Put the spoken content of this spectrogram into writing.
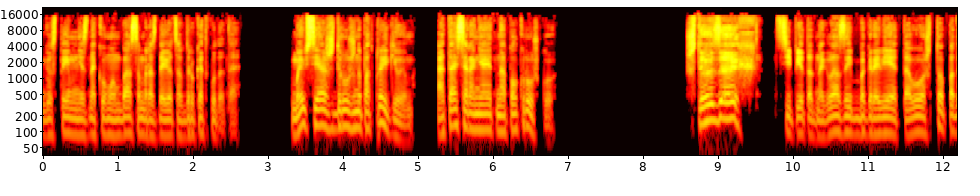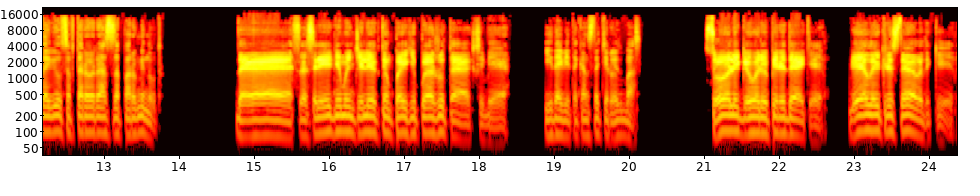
Густым незнакомым басом раздается вдруг откуда-то. Мы все аж дружно подпрыгиваем, а Тася роняет на пол кружку. «Что за...» — сипит одноглазый, багровее от того, что подавился второй раз за пару минут. «Да, со средним интеллектом по экипажу так себе», — ядовито констатирует Бас. «Соли, говорю, передайте. Белые кристаллы такие.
